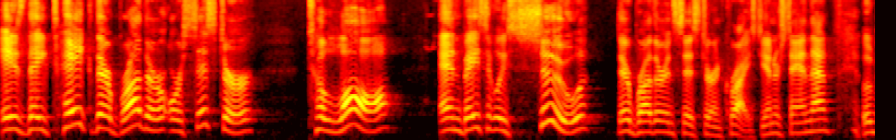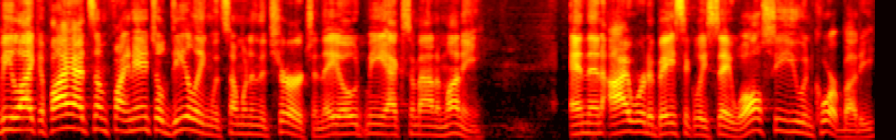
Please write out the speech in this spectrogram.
is they take their brother or sister to law and basically sue their brother and sister in Christ. You understand that? It would be like if I had some financial dealing with someone in the church and they owed me X amount of money, and then I were to basically say, well, I'll see you in court, buddy.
